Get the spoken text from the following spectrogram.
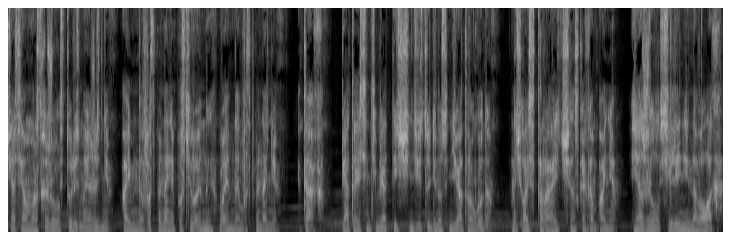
Сейчас я вам расскажу историю из моей жизни, а именно воспоминания после войны, военные воспоминания. Итак, 5 сентября 1999 года. Началась вторая чеченская кампания. Я жил в селении Навалак,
